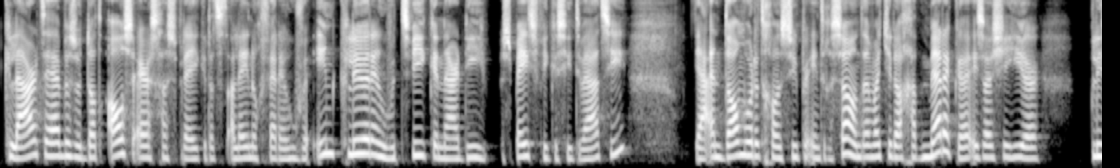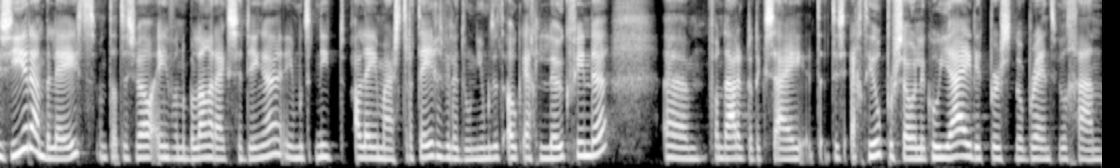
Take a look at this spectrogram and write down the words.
klaar te hebben. Zodat als ze ergens gaan spreken, dat ze het alleen nog verder hoeven inkleuren en hoeven tweaken naar die specifieke situatie. Ja, en dan wordt het gewoon super interessant. En wat je dan gaat merken, is als je hier plezier aan beleeft, want dat is wel een van de belangrijkste dingen. Je moet het niet alleen maar strategisch willen doen, je moet het ook echt leuk vinden. Um, vandaar ook dat ik zei, het, is echt heel persoonlijk hoe jij dit personal brand wil gaan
